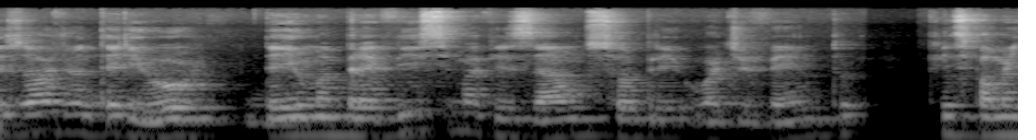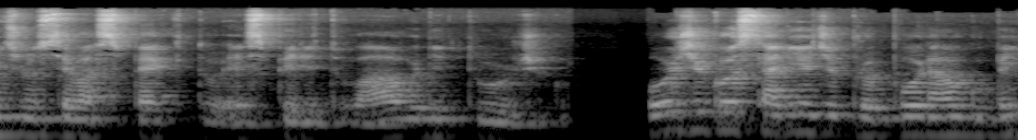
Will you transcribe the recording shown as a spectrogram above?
episódio anterior, dei uma brevíssima visão sobre o advento, principalmente no seu aspecto espiritual e litúrgico. Hoje gostaria de propor algo bem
